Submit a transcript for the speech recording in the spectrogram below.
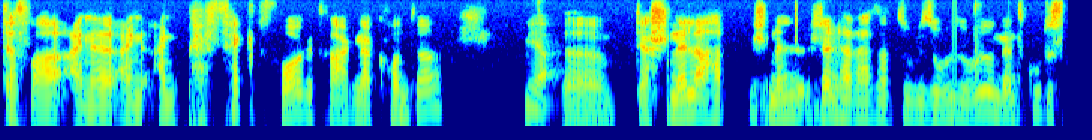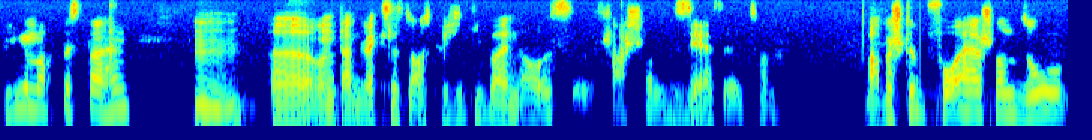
das war eine, ein, ein perfekt vorgetragener Konter. Ja. Äh, der Schneller hat, schnell, schnell hat, hat sowieso, sowieso ein ganz gutes Spiel gemacht bis dahin. Mhm. Äh, und dann wechselst du ausgerechnet die beiden aus. Das war schon sehr seltsam. War bestimmt vorher schon so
